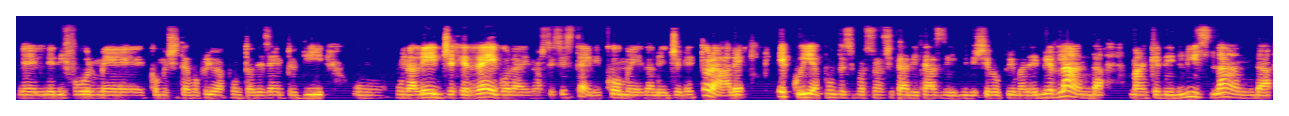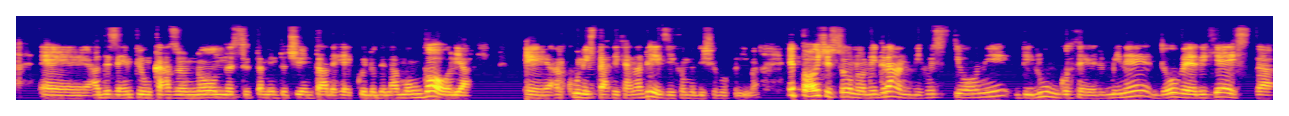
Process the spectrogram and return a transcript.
le, le riforme, come citavo prima, appunto ad esempio di un, una legge che regola i nostri sistemi, come la legge elettorale. E qui appunto si possono citare i casi, vi dicevo prima, dell'Irlanda, ma anche dell'Islanda, eh, ad esempio un caso non strettamente occidentale che è quello della Mongolia, e alcuni stati canadesi, come dicevo prima. E poi ci sono le grandi questioni di lungo termine dove è richiesta,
